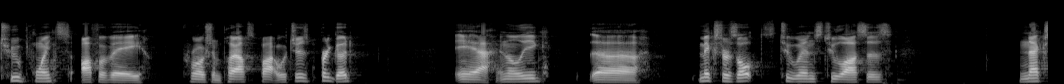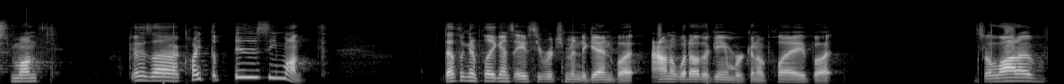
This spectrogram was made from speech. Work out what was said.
two points off of a promotion playoff spot, which is pretty good. Yeah, in the league, uh, mixed results, two wins, two losses. Next month is uh, quite the busy month. Definitely going to play against AFC Richmond again, but I don't know what other game we're going to play, but there's a lot of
